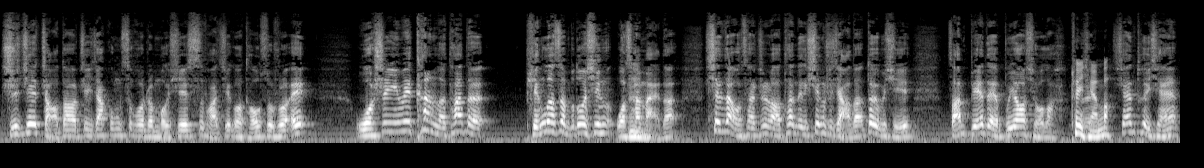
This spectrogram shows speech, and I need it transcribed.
直接找到这家公司或者某些司法机构投诉说，哎，我是因为看了他的。评了这么多星，我才买的。嗯、现在我才知道他那个星是假的。对不起，咱别的也不要求了，退钱吧。先退钱，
